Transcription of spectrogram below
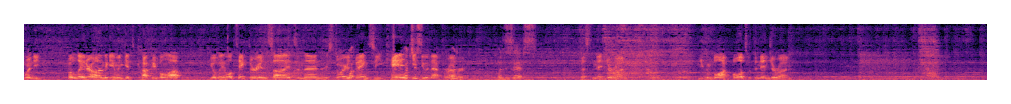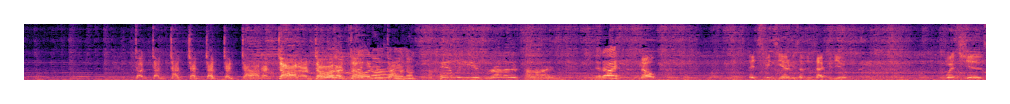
when you but later on in the game when you get to cut people up, you'll be able to take their insides and then restore your What- thing, so you can what keep just- doing that forever. What, what is this? That's the ninja run. You can block bullets with the ninja run. Apparently you use run out of time. Did I? Nope. It just means the enemies have detected you. Which is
